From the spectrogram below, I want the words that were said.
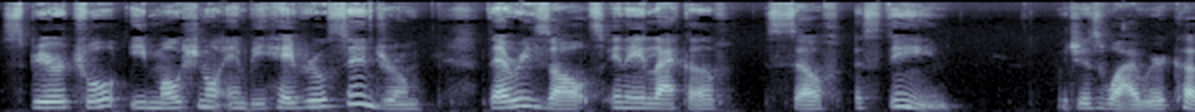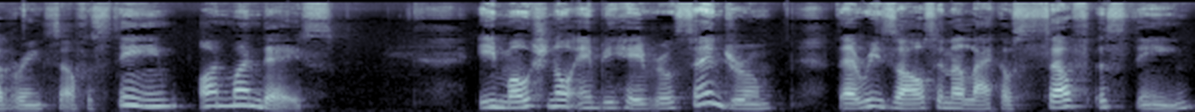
spiritual, emotional, and behavioral syndrome that results in a lack of self esteem, which is why we're covering self esteem on Mondays. Emotional and behavioral syndrome that results in a lack of self esteem,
